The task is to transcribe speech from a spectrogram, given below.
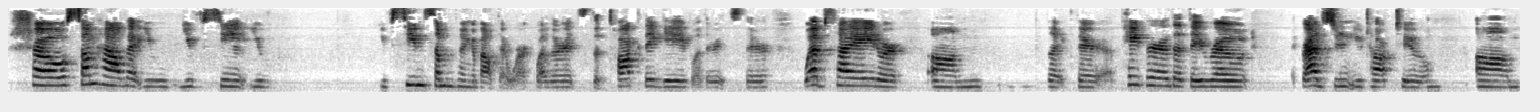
show somehow that you you've seen you you've seen something about their work, whether it's the talk they gave, whether it's their website or um, like their paper that they wrote, a grad student you talked to, um,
